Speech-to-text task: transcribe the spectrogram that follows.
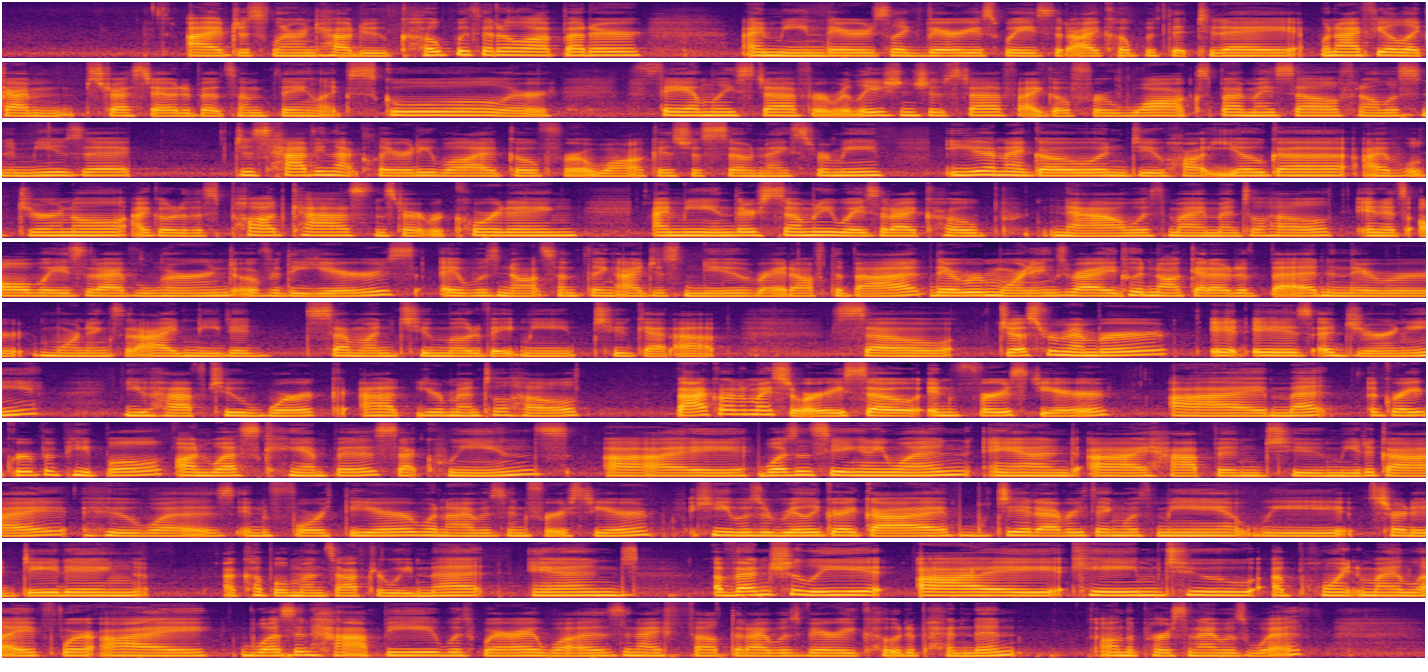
I've just learned how to cope with it a lot better. I mean, there's like various ways that I cope with it today. When I feel like I'm stressed out about something like school or family stuff or relationship stuff, I go for walks by myself and I'll listen to music just having that clarity while I go for a walk is just so nice for me. Even I go and do hot yoga, I will journal, I go to this podcast and start recording. I mean, there's so many ways that I cope now with my mental health, and it's all ways that I've learned over the years. It was not something I just knew right off the bat. There were mornings where I could not get out of bed, and there were mornings that I needed someone to motivate me to get up. So just remember, it is a journey you have to work at your mental health. Back onto my story. So, in first year, I met a great group of people on West Campus at Queen's. I wasn't seeing anyone, and I happened to meet a guy who was in fourth year when I was in first year. He was a really great guy, did everything with me. We started dating a couple months after we met, and Eventually, I came to a point in my life where I wasn't happy with where I was, and I felt that I was very codependent on the person I was with.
